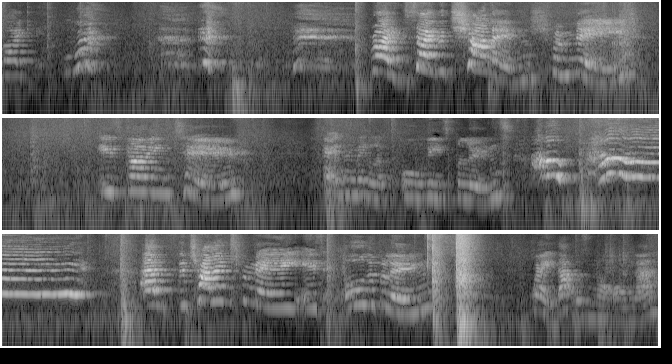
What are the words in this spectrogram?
Like, right, so the challenge for me is going to get in the middle of all these balloons. Oh, hi! Um, the challenge for me is all the balloons. Wait, that was not on there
